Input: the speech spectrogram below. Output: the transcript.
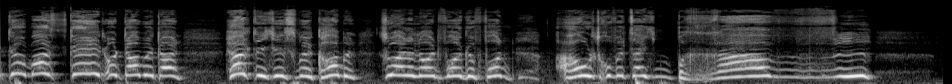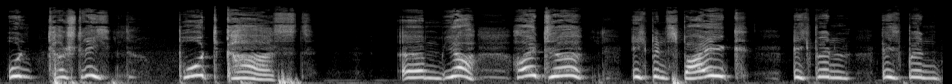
Leute, was geht? Und damit ein herzliches Willkommen zu einer neuen Folge von Ausrufezeichen Bravel unterstrich Podcast. Ähm, ja, heute, ich bin Spike, ich bin, ich bin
